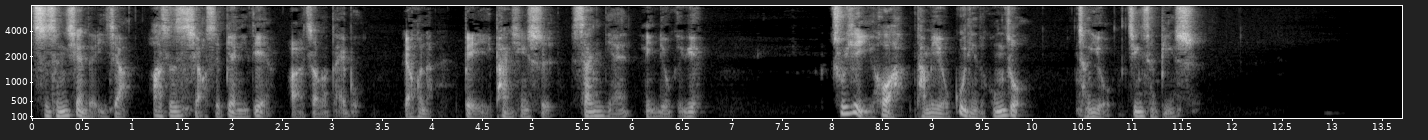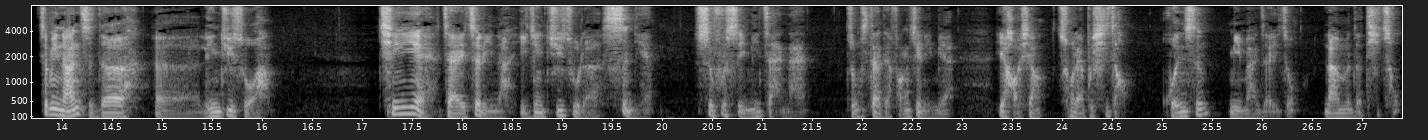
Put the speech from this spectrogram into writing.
茨城县的一家二十四小时便利店而遭到逮捕，然后呢，被判刑是三年零六个月。出狱以后啊，他没有固定的工作，曾有精神病史。这名男子的呃邻居说啊，青叶在这里呢已经居住了四年，似乎是一名宅男，总是待在房间里面，也好像从来不洗澡，浑身弥漫着一种难闻的体臭。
